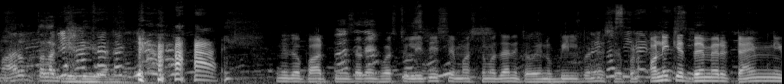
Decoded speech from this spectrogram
મારો તો તલાક દીધી ને જો ભારતની તો કંઈક વસ્તુ લીધી છે મસ્ત મજાની તો એનું બિલ બને છે પણ અનિકેત ભાઈ મેરે ટાઈમની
